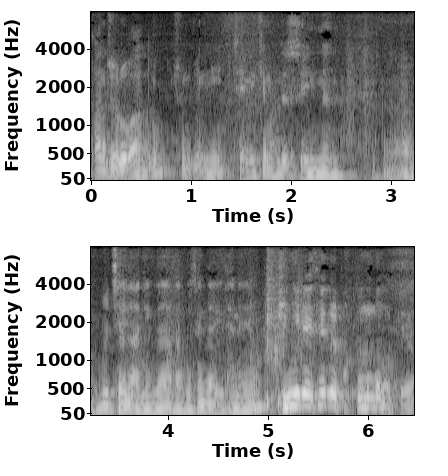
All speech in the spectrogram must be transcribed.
단조로와도 충분히 재밌게 만들 수 있는, 어, 물체가 아닌가라고 생각이 되네요. 비닐의 색을 바꾸는 건 어때요?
